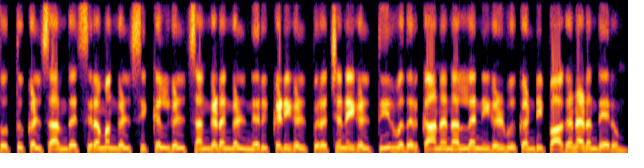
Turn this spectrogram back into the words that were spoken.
சொத்துக்கள் சார்ந்த சிரமங்கள் சிக்கல்கள் சங்கடங்கள் நெருக்கடிகள் பிரச்சனைகள் தீர்வதற்கான நல்ல நிகழ்வு கண்டிப்பாக நடந்தேறும்.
